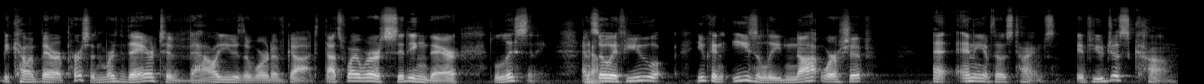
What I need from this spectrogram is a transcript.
become a better person. We're there to value the word of God. That's why we're sitting there listening. And yeah. so if you you can easily not worship at any of those times. If you just come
